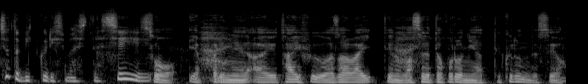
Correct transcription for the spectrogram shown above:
ちょっとびっくりしましたし。そう。やっぱりね、はい、ああいう台風災いっていうのを忘れた頃にやってくるんですよ。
